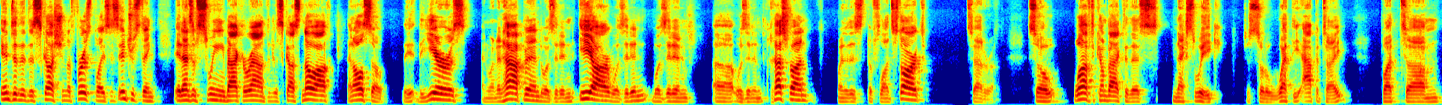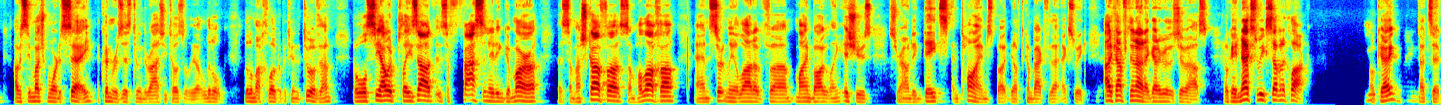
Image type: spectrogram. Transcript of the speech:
into the discussion in the first place. It's interesting. It ends up swinging back around to discuss Noach and also the, the years and when it happened. Was it in ER? Was it in was it in uh, was it in Cheshvan? When this the flood start, etc. So we'll have to come back to this next week, just sort of whet the appetite. But um, obviously, much more to say. I couldn't resist doing the Rashi Toast, a little little machloka between the two of them. But we'll see how it plays out. It's a fascinating Gemara. There's some hashkafa, some halacha, and certainly a lot of uh, mind-boggling issues surrounding dates and times. But you'll have to come back for that next week. I come for tonight. I got to go to the Shiva house. Okay, next week, seven o'clock. Okay, that's it.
